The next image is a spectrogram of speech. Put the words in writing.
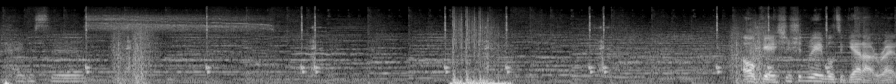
Pegasus. Okay, she should be able to get out, right?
